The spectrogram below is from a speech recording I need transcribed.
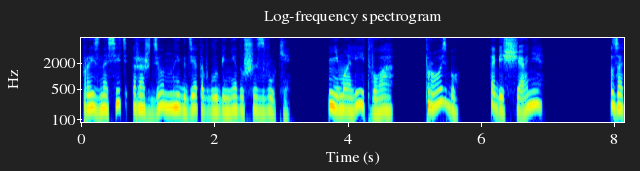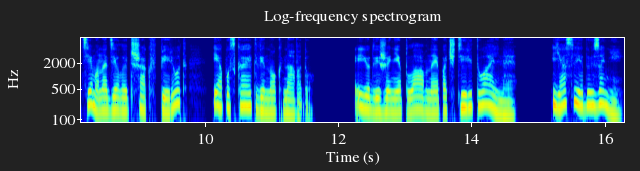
произносить рожденные где-то в глубине души звуки. Не молитву, а просьбу, обещание. Затем она делает шаг вперед и опускает венок на воду. Ее движение плавное, почти ритуальное. Я следую за ней.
